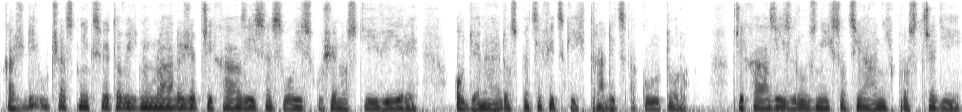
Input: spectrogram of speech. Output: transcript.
Každý účastník Světových dnů mládeže přichází se svojí zkušeností víry, oděné do specifických tradic a kultur. Přichází z různých sociálních prostředí,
